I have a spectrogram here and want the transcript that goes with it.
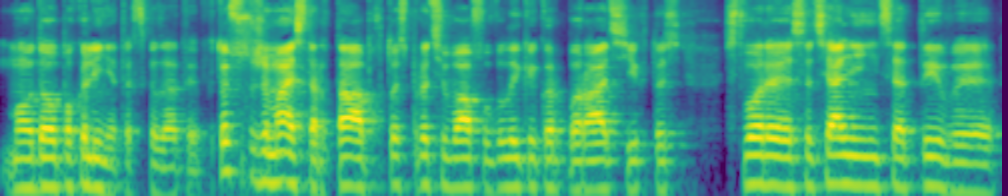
молодого покоління, так сказати. Хтось вже має стартап, хтось працював у великій корпорації, хтось створює соціальні ініціативи.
